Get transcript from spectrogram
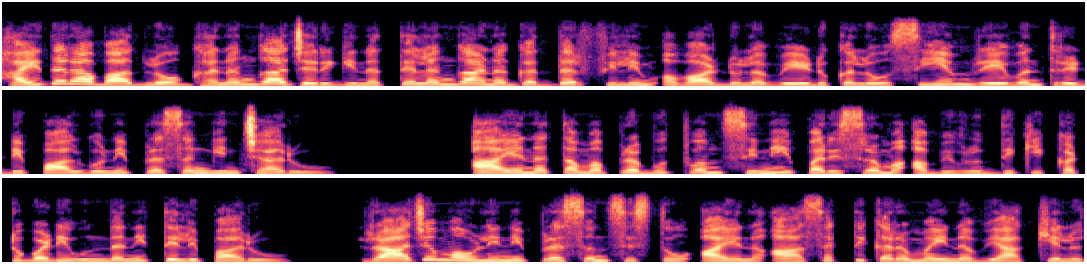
హైదరాబాద్లో ఘనంగా జరిగిన తెలంగాణ గద్దర్ ఫిలిం అవార్డుల వేడుకలో సీఎం రేవంత్ రెడ్డి పాల్గొని ప్రసంగించారు. ఆయన తమ ప్రభుత్వం సినీ పరిశ్రమ అభివృద్ధికి కట్టుబడి ఉందని తెలిపారు. రాజమౌళిని ప్రశంసిస్తూ ఆయన ఆసక్తికరమైన వ్యాఖ్యలు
